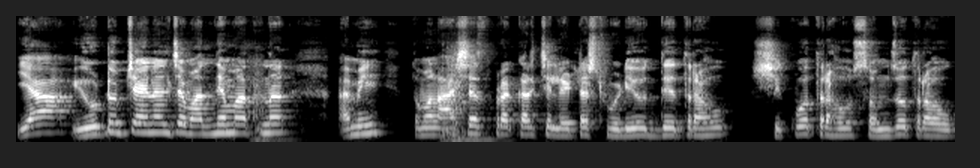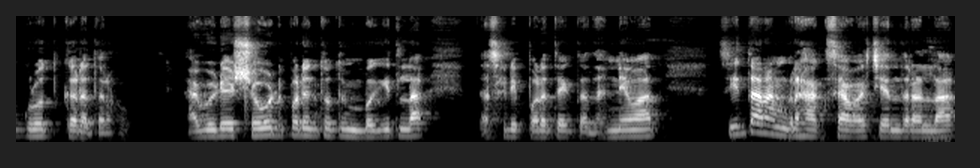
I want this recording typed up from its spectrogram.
या यूट्यूब चॅनलच्या माध्यमातून आम्ही तुम्हाला अशाच प्रकारचे लेटेस्ट व्हिडिओ देत राहू शिकवत राहू समजत राहू ग्रोथ करत राहू. हा व्हिडिओ शेवटपर्यंत तुम्ही बघितला. त्यासाठी परत एकदा धन्यवाद. सीताराम ग्राहक सेवा केंद्राला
